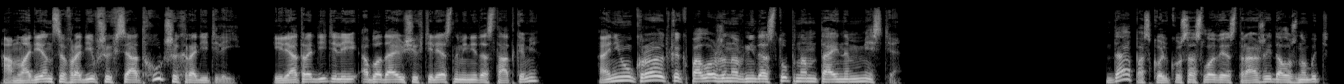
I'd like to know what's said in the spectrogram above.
А младенцев, родившихся от худших родителей, или от родителей, обладающих телесными недостатками, они укроют, как положено, в недоступном тайном месте. Да, поскольку сословие стражей должно быть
